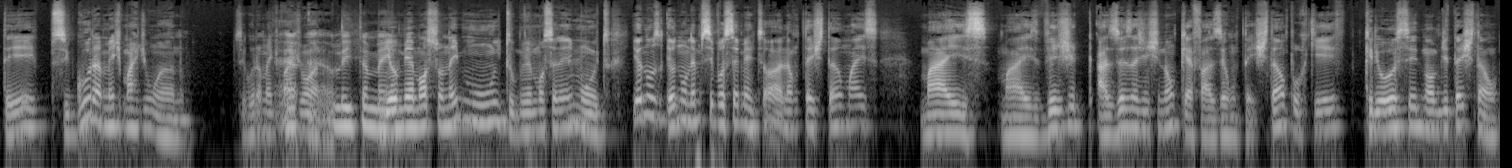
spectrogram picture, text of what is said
ter seguramente mais de um ano. Seguramente mais é, de um ano. Eu li também. E eu me emocionei muito, me emocionei muito. Eu não, eu não lembro se você mesmo disse, olha, é um textão, mas, mas, mas veja, às vezes a gente não quer fazer um textão porque criou esse nome de textão.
